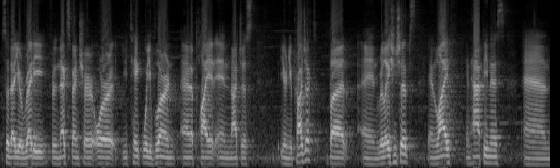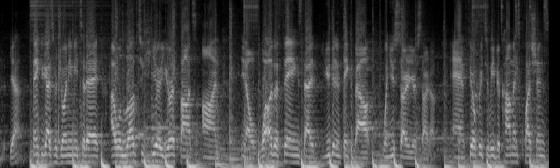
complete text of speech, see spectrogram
so that you're ready for the next venture or you take what you've learned and apply it in not just your new project, but in relationships, in life, in happiness. And yeah, thank you guys for joining me today. I would love to hear your thoughts on, you know, what other things that you didn't think about when you started your startup. And feel free to leave your comments, questions,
